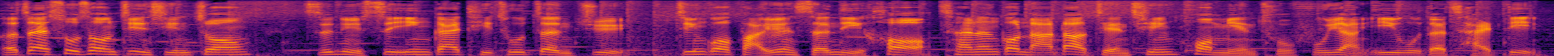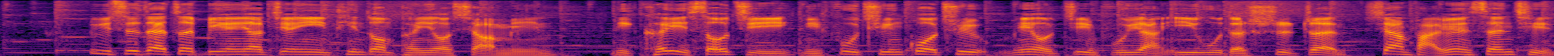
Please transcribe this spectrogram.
而在诉讼进行中，子女是应该提出证据，经过法院审理后，才能够拿到减轻或免除抚养义务的裁定。律师在这边要建议听众朋友小明，你可以收集你父亲过去没有尽抚养义务的事证，向法院申请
